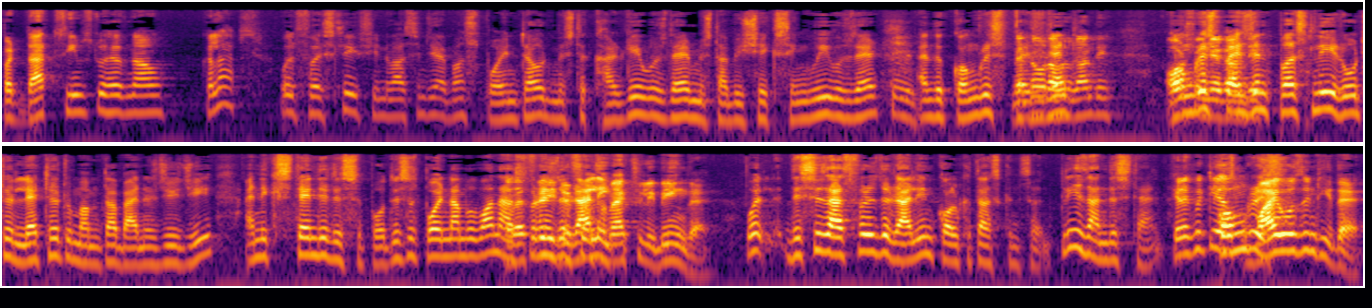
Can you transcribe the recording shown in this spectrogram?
But that seems to have now collapsed. Well, firstly, Srinivasanji, I must point out Mr. Kharge was there, Mr. Abhishek Singhvi was there, Hmm. and the Congress no president. Rahul Gandhi or Congress president personally wrote a letter to Mamta Banerjee ji and extended his support. This is point number one. But As that's far very as the rally, from actually being there. Well, this is as far as the rally in Kolkata is concerned. Please understand. Can I quickly ask why wasn't he there?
